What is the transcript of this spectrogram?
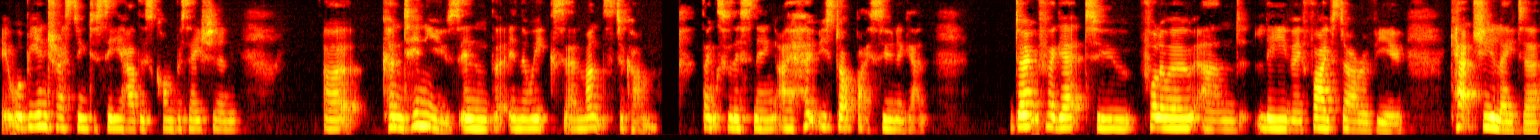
It will be interesting to see how this conversation uh, continues in the, in the weeks and months to come. Thanks for listening. I hope you stop by soon again. Don't forget to follow and leave a five star review. Catch you later.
